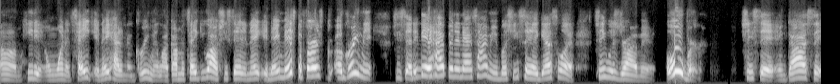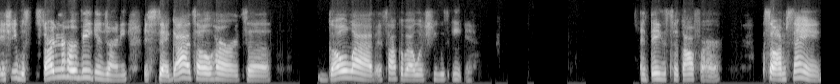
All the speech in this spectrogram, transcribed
um he didn't want to take and they had an agreement like i'm gonna take you off she said and they and they missed the first agreement she said it didn't happen in that timing but she said guess what she was driving uber she said, and God said, and she was starting her vegan journey, and she said, God told her to go live and talk about what she was eating. And things took off for her. So I'm saying,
